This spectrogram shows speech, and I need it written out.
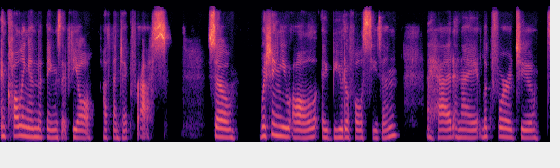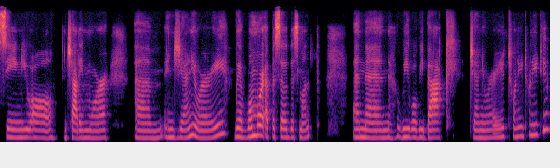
and calling in the things that feel authentic for us. So, wishing you all a beautiful season ahead. And I look forward to seeing you all and chatting more um, in January. We have one more episode this month, and then we will be back January 2022.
